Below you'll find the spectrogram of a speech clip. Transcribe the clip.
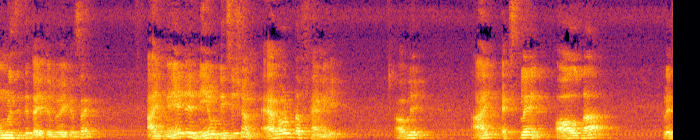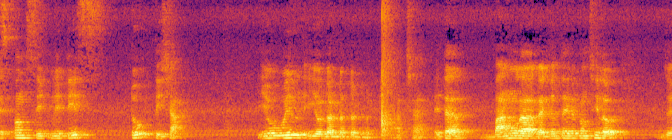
ইংরেজিতে টাইটেল হয়ে গেছে I made a new decision about the family অবলি I explain all the responsibilities to Trisha you will you dot dot dot dot আচ্ছা এটা বাংলা টাইটেলটা এরকম ছিল যে,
